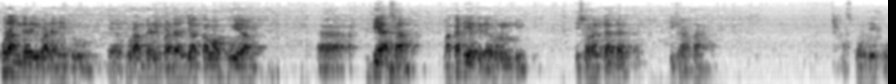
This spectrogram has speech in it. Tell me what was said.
kurang daripada itu, ya, kurang daripada jangka waktu yang eh, biasa, maka dia tidak perlu di, disolatkan dan dikafan. Nah, seperti itu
